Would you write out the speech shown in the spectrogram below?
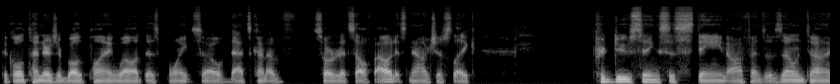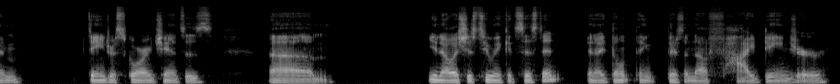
The goaltenders are both playing well at this point, so that's kind of sorted itself out. It's now just like producing sustained offensive zone time, dangerous scoring chances. Um, you know, it's just too inconsistent, and I don't think there's enough high danger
